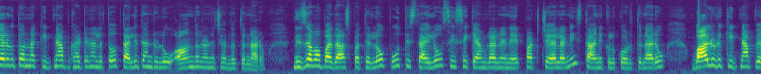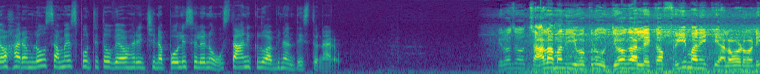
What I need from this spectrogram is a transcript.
జరుగుతున్న కిడ్నాప్ ఘటనలతో తల్లిదండ్రులు ఆందోళన చెందుతున్నారు. నిజామాబాద్ ఆసుపత్రిలో పూర్తి స్థాయిలో సీసీ కెమెరాలను ఏర్పాటు చేయాలని స్థానికులు కోరుతున్నారు. బాలుడి కిడ్నాప్ వ్యవహారంలో సమయస్ఫూర్తితో వ్యవహరించిన పోలీసులను స్థానికులు అభినందిస్తున్నారు. ఈరోజు చాలామంది యువకులు ఉద్యోగాలు లేక ఫ్రీ మనీకి అలవాటుపడి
